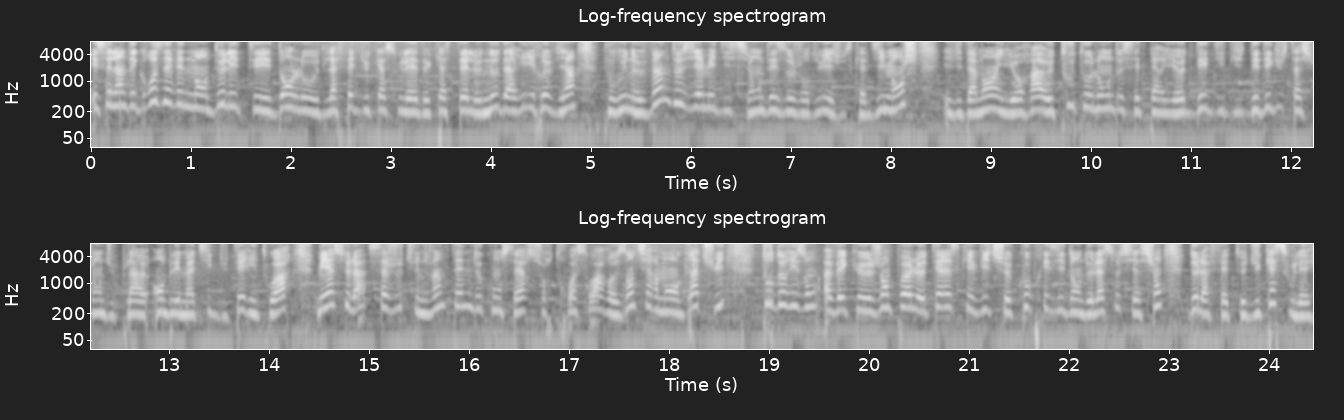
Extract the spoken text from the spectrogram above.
Et c'est l'un des gros événements de l'été dans l'Aude. La fête du cassoulet de Castelnaudary revient pour une 22e édition dès aujourd'hui et jusqu'à dimanche. Évidemment, il y aura euh, tout au long de cette période des, dégu- des dégustations du plat emblématique du territoire. Mais à cela s'ajoute une vingtaine de concerts sur trois soirs euh, entièrement gratuits. Tour d'horizon avec euh, Jean-Paul Tereskevitch, coprésident de l'association de la fête du cassoulet.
